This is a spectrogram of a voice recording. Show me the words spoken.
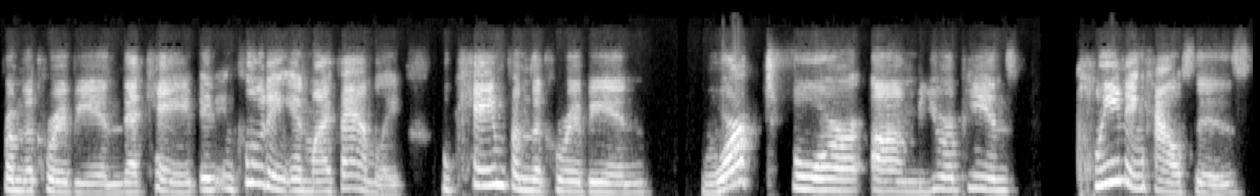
from the caribbean that came including in my family who came from the caribbean worked for um, europeans cleaning houses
